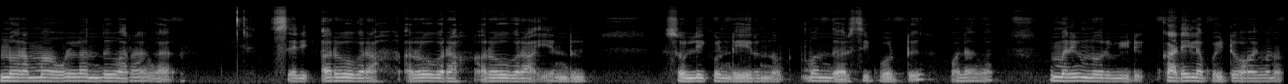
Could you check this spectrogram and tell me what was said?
இன்னொரு அம்மா உள்ளேருந்து வராங்க. சரி அரோகரா அரோகரா அரோகரா என்று சொல்லிக்கொண்டே இருந்தோம். வந்து அரிசி போட்டு போனாங்க. இது மாதிரி இன்னொரு வீடு. கடையில் போயிட்டு வாங்கினோம்.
